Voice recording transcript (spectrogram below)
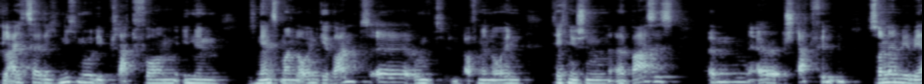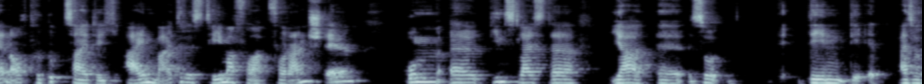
gleichzeitig nicht nur die Plattform in einem, ich nenne es mal neuen Gewand äh, und auf einer neuen technischen äh, Basis ähm, äh, stattfinden, sondern wir werden auch produktseitig ein weiteres Thema vor, voranstellen, um äh, Dienstleister ja äh, so den, also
